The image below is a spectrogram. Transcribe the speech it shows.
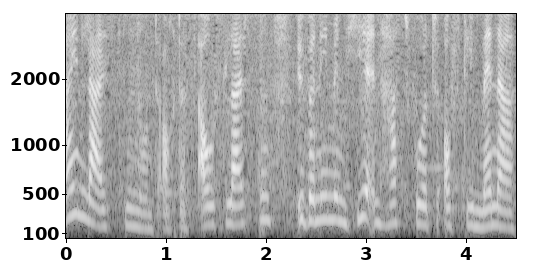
Einleisten und auch das Ausleisten übernehmen hier in Haßfurt oft die Männer,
